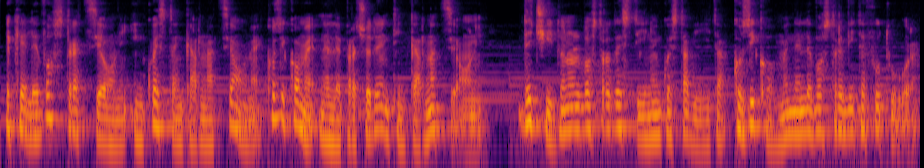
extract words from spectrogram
è che le vostre azioni in questa incarnazione, così come nelle precedenti incarnazioni, decidono il vostro destino in questa vita, così come nelle vostre vite future.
